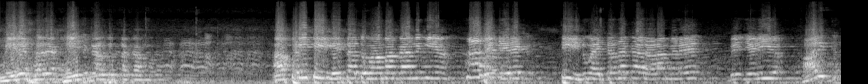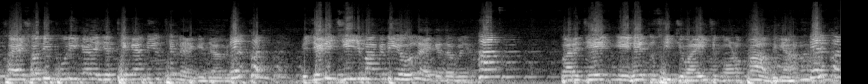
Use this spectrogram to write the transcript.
ਮੇਰੇ ਸਾਰੇ ਖੇਤ ਕਰ ਦਿੱਤਾ ਕੰਮ। ਆਪਣੀ ਧੀ ਲਈ ਤਾਂ ਦੁਆਵਾਂ ਕਰਨਗੀਆਂ। ਵੀ ਮੇਰੇ ਧੀ ਨੂੰ ਇਦਾਂ ਦਾ ਘਰ ਵਾਲਾ ਮਿਲੇ ਵੀ ਜਿਹੜੀ ਹਰ ਇੱਕ ਖੁਆਇਸ਼ ਉਹਦੀ ਪੂਰੀ ਕਰੇ ਜਿੱਥੇ ਕਹਿੰਦੀ ਉੱਥੇ ਲੈ ਕੇ ਜਾਵੇ। ਬਿਲਕੁਲ। ਵੀ ਜਿਹੜੀ ਚੀਜ਼ ਮੰਗਦੀ ਉਹ ਲੈ ਕੇ ਦੇਵੇ। ਹਾਂ। ਪਰ ਜੇ ਇਹ ਤੁਸੀਂ ਜਵਾਈ ਚ ਗੁਣ ਭਾਲਦੀਆਂ ਹਨਾ ਬਿਲਕੁਲ।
